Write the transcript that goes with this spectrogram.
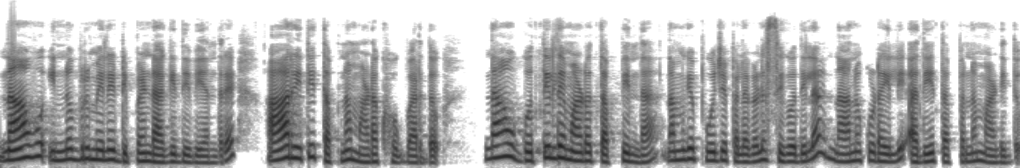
ನಾವು ಇನ್ನೊಬ್ಬರ ಮೇಲೆ ಡಿಪೆಂಡ್ ಆಗಿದ್ದೀವಿ ಅಂದ್ರೆ ಆ ರೀತಿ ತಪ್ಪನ್ನ ಮಾಡಕ್ ಹೋಗ್ಬಾರ್ದು. ನಾವು ಗೊತ್ತಿಲ್ಲದೆ ಮಾಡೋ ತಪ್ಪಿಂದ ನಮಗೆ ಪೂಜೆ ಫಲಗಳು ಸಿಗೋದಿಲ್ಲ. ನಾನು ಕೂಡ ಇಲ್ಲಿ ಅದೇ ತಪ್ಪನ್ನ ಮಾಡಿದ್ದು.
